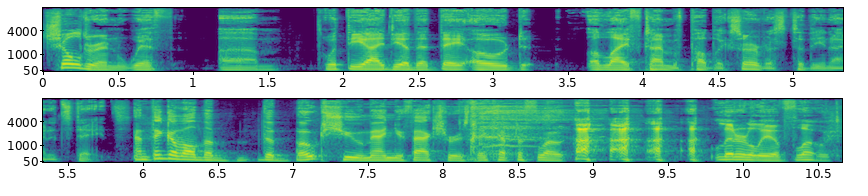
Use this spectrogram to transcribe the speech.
children with um, with the idea that they owed a lifetime of public service to the United States. And think of all the the boat shoe manufacturers they kept afloat. literally afloat.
